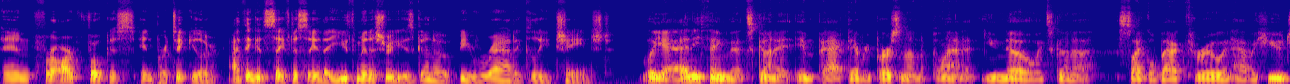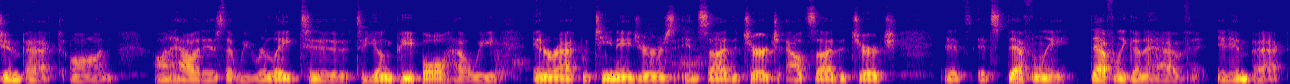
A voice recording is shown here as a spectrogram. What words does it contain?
And for our focus in particular, I think it's safe to say that youth ministry is going to be radically changed. Well, yeah, anything that's going to impact every person on the planet, you know it's going to cycle back through and have a huge impact on on how it is that we relate to to young people, how we interact with teenagers inside the church, outside the church it's it's definitely definitely going to have an impact.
